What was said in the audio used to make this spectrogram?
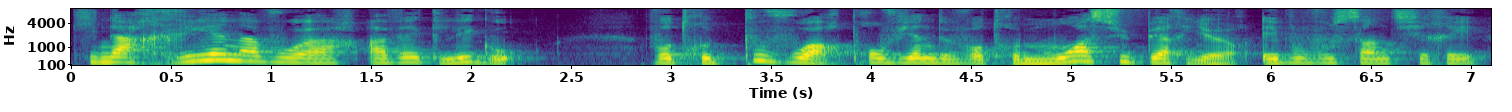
qui n'a rien à voir avec l'ego. Votre pouvoir provient de votre moi supérieur et vous vous sentirez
